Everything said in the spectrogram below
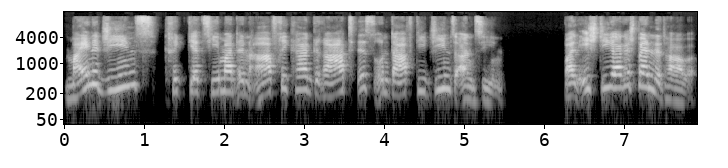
meine Jeans, kriegt jetzt jemand in Afrika gratis und darf die Jeans anziehen, weil ich die ja gespendet habe.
